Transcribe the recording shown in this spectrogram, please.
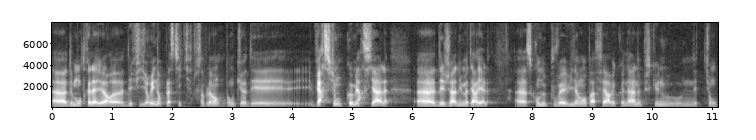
de montrer d'ailleurs des figurines en plastique, tout simplement. Donc des versions commerciales déjà du matériel. ce qu'on ne pouvait évidemment pas faire avec Conan, puisque nous n'étions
